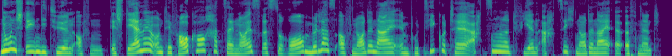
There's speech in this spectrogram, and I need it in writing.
Nun stehen die Türen offen. Der Sterne- und TV-Koch hat sein neues Restaurant Müllers auf Norderney im Boutique Hotel 1884 Norderney eröffnet.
